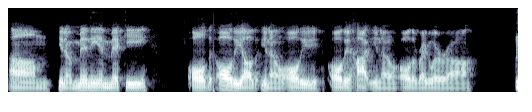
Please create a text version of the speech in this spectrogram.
Um, you know, Minnie and Mickey, all the all the other, you know, all the all the hot, you know, all the regular uh,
